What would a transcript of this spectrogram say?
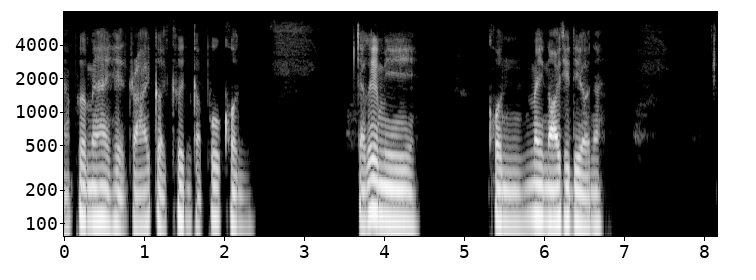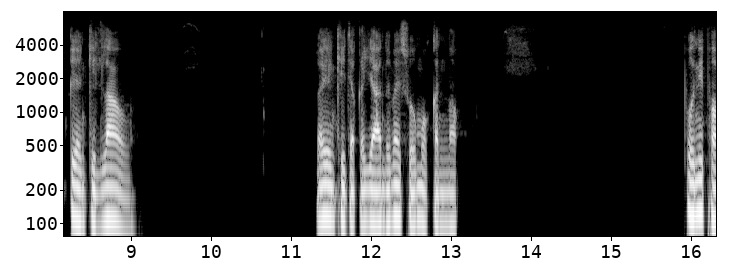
นะเพื่อไม่ให้เหตุร้ายเกิดขึ้นกับผู้คน แต่ก็ยังมีคนไม่น้อยทีเดียวนะก็ยังกินเหล้าแล้วยังขี่จักรยานโดยไม่สวมหมวกกันน็อก พวกนี้พอ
